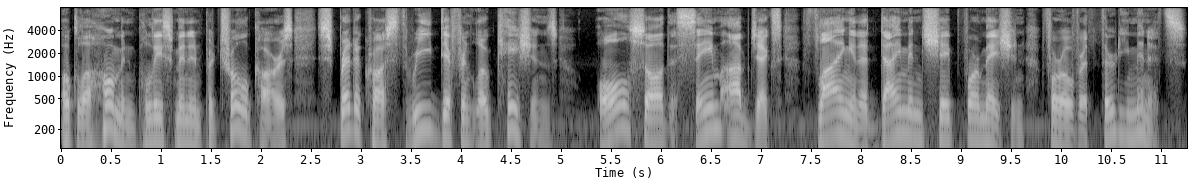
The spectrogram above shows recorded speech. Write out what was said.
Oklahoman policemen in patrol cars spread across three different locations all saw the same objects flying in a diamond shaped formation for over 30 minutes.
